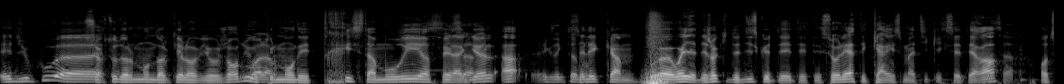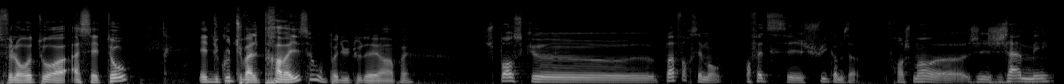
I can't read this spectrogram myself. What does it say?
Et du coup, Surtout dans le monde dans lequel on vit aujourd'hui, voilà. où tout le monde est triste à mourir, fait C'est la ça. gueule. Ah, exactement. c'est les cams. Ouais, il y a des gens qui te disent que t'es es, solaire, t'es charismatique, etc. On te fait le retour assez tôt. Et du coup, tu vas le travailler, ça, ou pas du tout d'ailleurs après? Je pense que pas forcément. En fait, c'est, je suis comme ça. Franchement, euh, j'ai jamais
